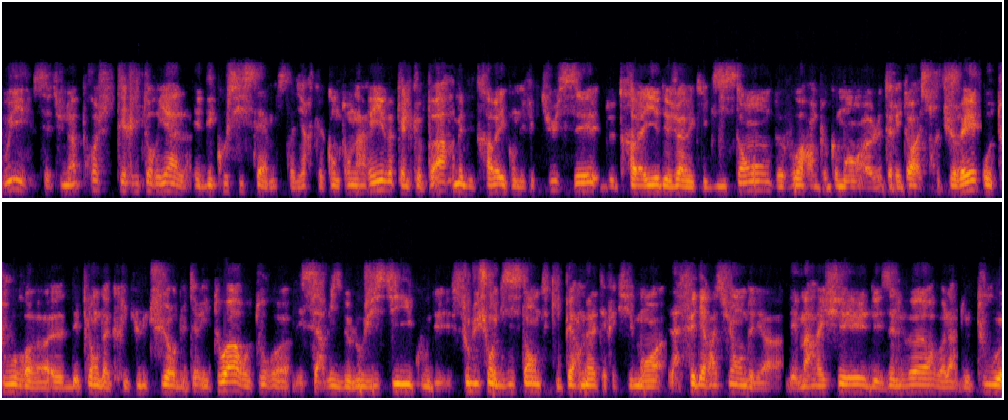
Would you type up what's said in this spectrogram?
Oui, c'est une approche territoriale et d'écosystème. C'est-à-dire que quand on arrive quelque part, mais des travaux qu'on effectue, c'est de travailler déjà avec l'existant, de voir un peu comment euh, le territoire est structuré autour euh, des plans d'agriculture du territoire, autour euh, des services de logistique ou des solutions existantes qui permettent effectivement la fédération des, des maraîchers, des éleveurs, voilà, de tout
